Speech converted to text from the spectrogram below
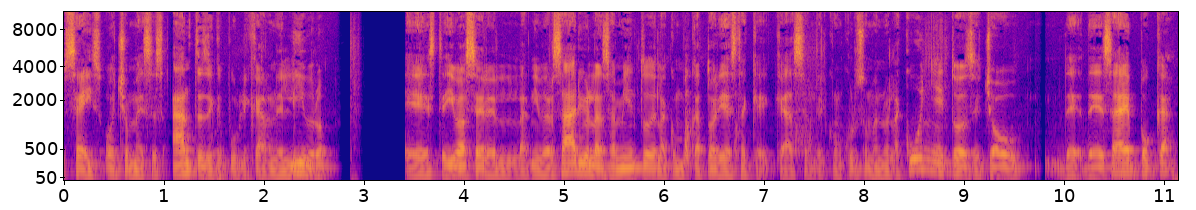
seis, ocho meses antes de que publicaran el libro. Este, iba a ser el aniversario, el lanzamiento de la convocatoria esta que, hacen del concurso Manuel Acuña y todo ese show de, de, esa época.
